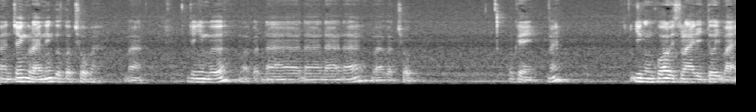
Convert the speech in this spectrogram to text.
បាទអញ្ចឹងកន្លែងនេះគឺគាត់ឈប់បាទអញ្ចឹងខ្ញុំមើលបាទគាត់ដើរដើរដើរដើរបាទគាត់ឈប់អូខេណាយើងកង្វល់វា slide តិចតួចបាទ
